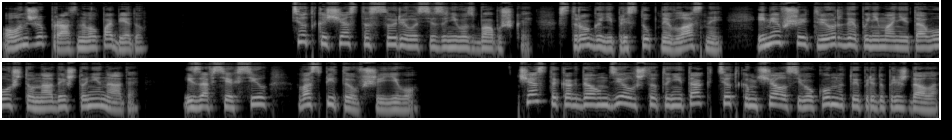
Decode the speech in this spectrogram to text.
он же праздновал победу. Тетка часто ссорилась из-за него с бабушкой, строго неприступной, властной, имевшей твердое понимание того, что надо и что не надо, изо всех сил воспитывавшей его. Часто, когда он делал что-то не так, тетка мчалась в его комнату и предупреждала.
